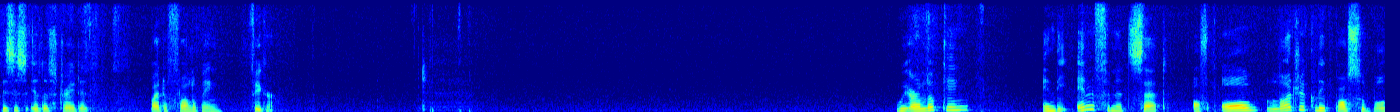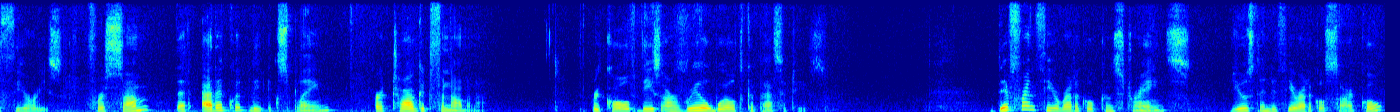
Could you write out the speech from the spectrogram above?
This is illustrated by the following figure. We are looking in the infinite set of all logically possible theories for some that adequately explain our target phenomena. Recall, these are real-world capacities. Different theoretical constraints used in the theoretical cycle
